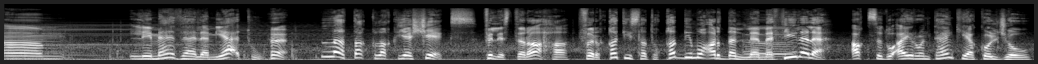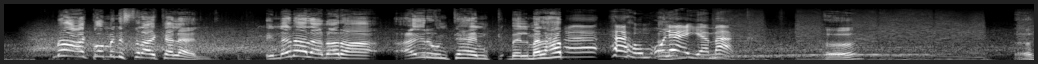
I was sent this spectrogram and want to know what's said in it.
أم لماذا لم يأتوا؟ لا تقلق يا شيكس. في الاستراحة فرقتي ستقدم عرضا لا مثيل له. أقصد أيرون تانك يا كول جو معكم من سترايكا لاند إننا لا نرى ايرون تانك بالملعب آه، ها هم أولئك يا ماك ها؟ ها؟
